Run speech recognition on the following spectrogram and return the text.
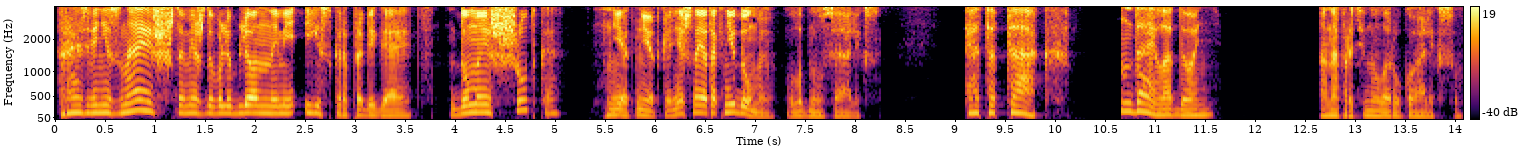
Разве не знаешь, что между влюбленными искра пробегает? Думаешь, шутка? Нет, нет, конечно, я так не думаю, улыбнулся Алекс. Это так. Дай ладонь. Она протянула руку Алексу.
